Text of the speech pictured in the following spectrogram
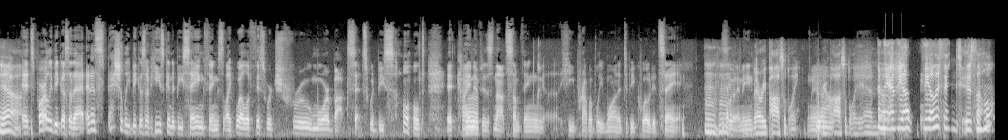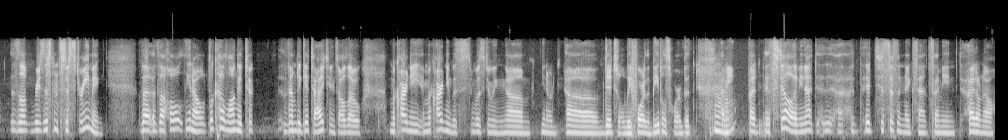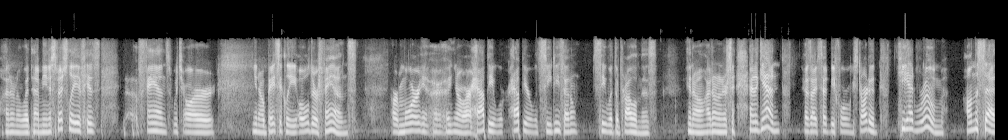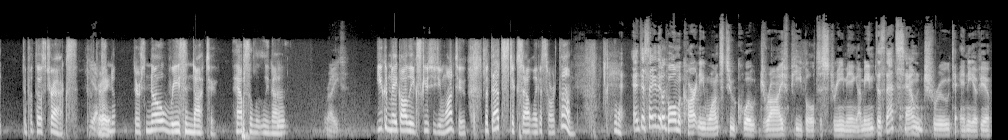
Yeah. it's partly because of that, and especially because of he's going to be saying things like, "Well, if this were true, more box sets would be sold." It kind of is not something uh, he probably wanted to be quoted saying. Mhm. See what I mean? Very possibly. Yeah. Very possibly. And, And the uh, and the oth- the other thing is the Mhm. whole is the resistance to streaming. The the whole you know look how long it took them to get to iTunes. Although McCartney McCartney was was doing um, you know uh, digital before the Beatles were, but I mhm. mean. But it's still, I mean, that uh, it just doesn't make sense. I mean, I don't know. I don't know what I mean, especially if his fans, which are, you know, basically older fans, are more, uh, you know, are happy happier with CDs. I don't see what the problem is. You know, I don't understand. And again, as I said before we started, he had room on the set to put those tracks. Yeah, There's Right. no, there's no reason not to. Absolutely none. Mm-hmm. right. You can make all the excuses you want to, but that sticks out like a sore thumb. And to say that But- Paul McCartney wants to quote drive people to streaming, I mean, does that sound true to any of you?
